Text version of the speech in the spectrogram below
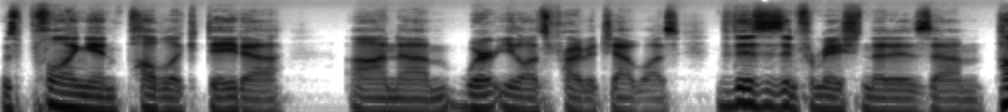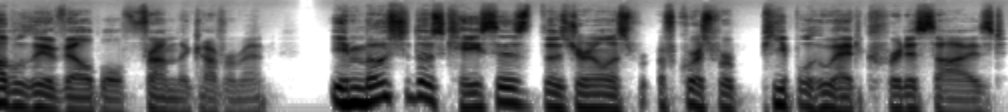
was pulling in public data on um, where Elon's private jet was. This is information that is um, publicly available from the government. In most of those cases, those journalists, of course, were people who had criticized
